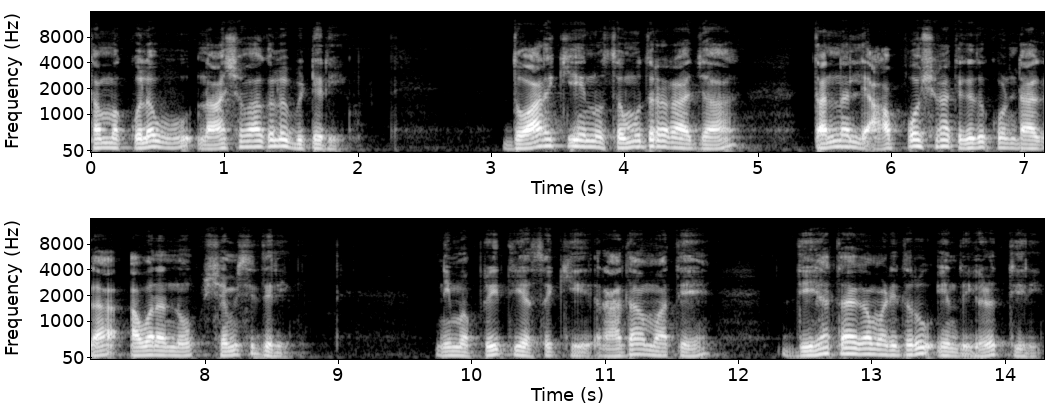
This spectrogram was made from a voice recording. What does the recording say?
ತಮ್ಮ ಕುಲವು ನಾಶವಾಗಲು ಬಿಟ್ಟಿರಿ. ದ್ವಾರಕೆಯನ್ನು ಸಮುದ್ರ ರಾಜ ತನ್ನಲ್ಲಿ ಆಪೋಷಣ ತೆಗೆದುಕೊಂಡಾಗ ಅವನನ್ನು ಕ್ಷಮಿಸಿದಿರಿ. ನಿಮ್ಮ ಪ್ರೀತಿಯ ಸಖಿ ರಾಧಾಮಾತೆ ದೇಹತ್ಯಾಗ ಮಾಡಿದರು ಎಂದು ಹೇಳುತ್ತೀರಿ.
